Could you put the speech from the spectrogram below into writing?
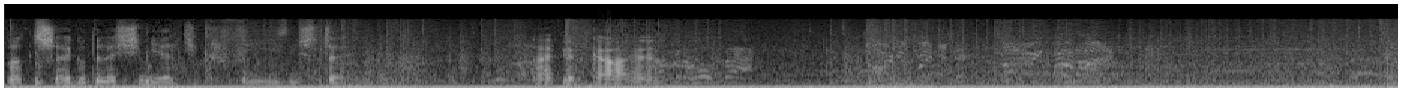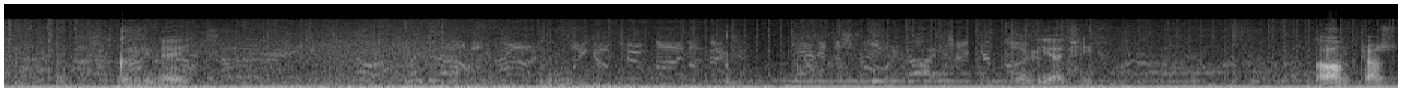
Dlaczego tyle śmierci, krwi zniszczenia? Najpierw KM. Grenade. Zabijać ich. O, on praży.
